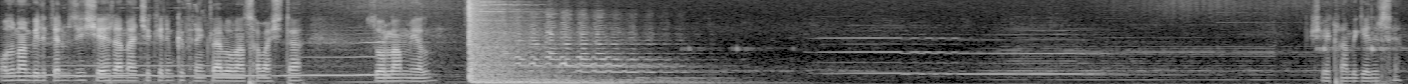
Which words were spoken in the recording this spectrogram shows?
o zaman birliklerimizi şehre hemen çekelim ki Franklerle olan savaşta zorlanmayalım. Şu ekran bir gelirse.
